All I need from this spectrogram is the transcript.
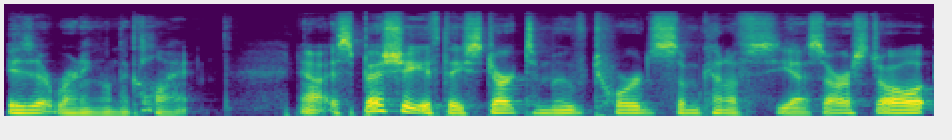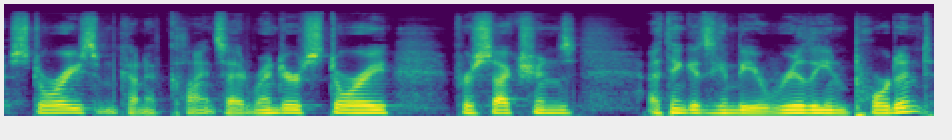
Is it running on the client? Now, especially if they start to move towards some kind of CSR story, some kind of client side render story for sections, I think it's going to be really important.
